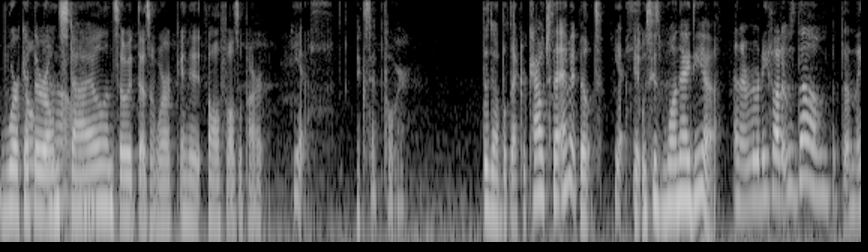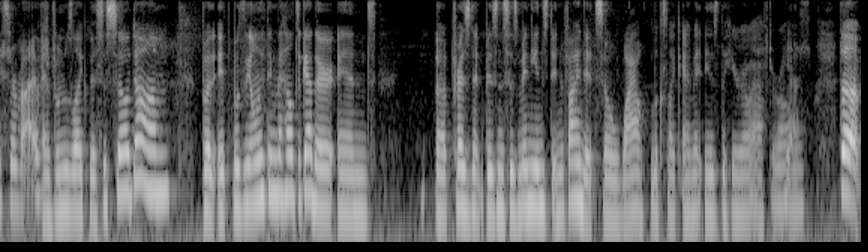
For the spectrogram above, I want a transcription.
work at their their own own. style and so it doesn't work and it all falls apart Yes. except for the double decker couch that Emmett built. Yes. It was his one idea. and everybody thought it was dumb, but then they survived. Everyone was like, "This is so dumb," but it was the only thing that held together, and uh, President Business's minions didn't find it. So wow, looks like Emmett is the hero after all. Yes. The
